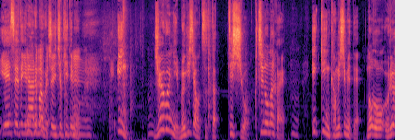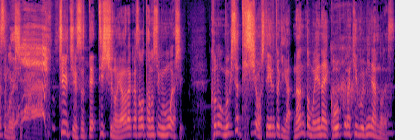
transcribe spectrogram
衛生的なあれマークちょっと一応聞いてみよう、イン。十分に麦茶を釣ったティッシュを口の中へ、ん。一気に噛みしめて喉を潤すもよし、チューチュー吸ってティッシュの柔らかさを楽しむもよしこの麦茶ティッシュをしている時が何とも言えない幸福な気分になるのです。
